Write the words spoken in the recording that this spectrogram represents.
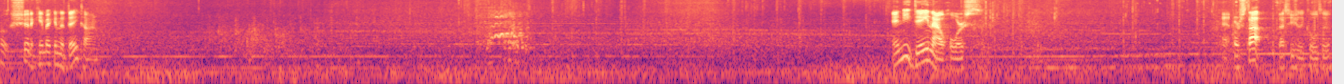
Oh shit, I came back in the daytime. Any day now, horse. Eh, Or stop. That's usually cool too.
